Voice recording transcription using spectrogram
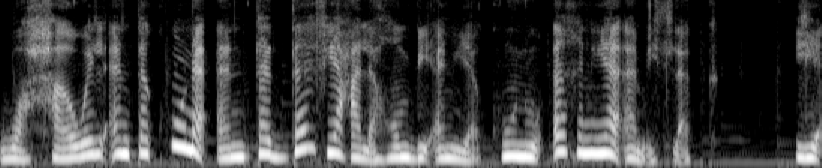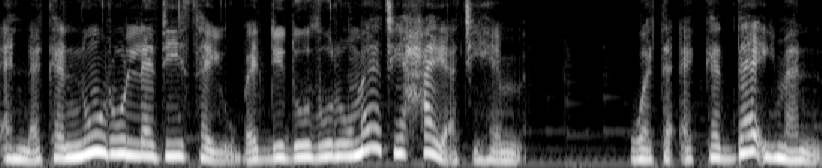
وحاول أن تكون أنت الدافع لهم بأن يكونوا أغنياء مثلك. لأنك النور الذي سيبدد ظلمات حياتهم. وتأكد دائما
